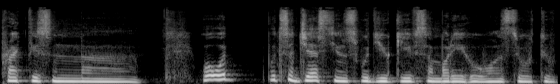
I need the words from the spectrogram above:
practice and uh, what what suggestions would you give somebody who wants to to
